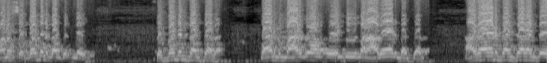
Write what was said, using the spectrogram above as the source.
మనం సిబ్బందిని పెంచట్లేదు. సిబ్బందిని పెంచాలి. దానికి మార్గం ఏంటి? మన ఆదాయాన్ని పెంచాలి. ఆదాయాన్ని పెంచాలంటే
